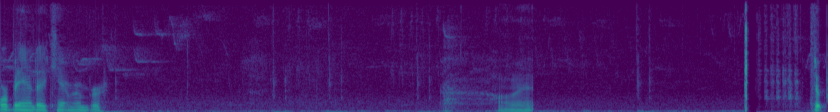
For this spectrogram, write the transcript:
or band. I can't remember. Alright. Nope.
